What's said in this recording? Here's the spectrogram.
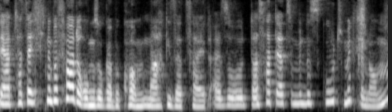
Der hat tatsächlich eine Beförderung sogar bekommen nach dieser Zeit. Also das hat er zumindest gut mitgenommen.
